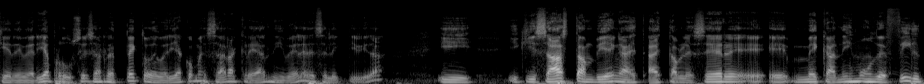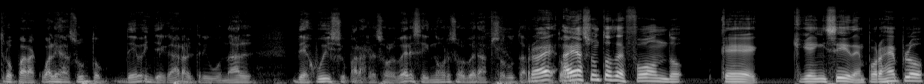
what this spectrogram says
debería producirse al respecto debería comenzar a crear niveles de selectividad y, quizás también a, establecer eh, mecanismos de filtro para cuáles asuntos deben llegar al tribunal de juicio para resolverse y no resolver absolutamente pero hay, asuntos de fondo que, inciden. Por ejemplo,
